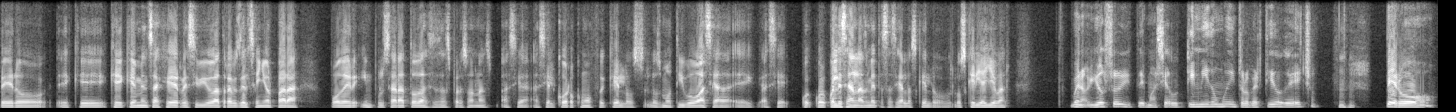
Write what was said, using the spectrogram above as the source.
pero eh, ¿qué, qué, qué mensaje recibió a través del Señor para poder impulsar a todas esas personas hacia, hacia el coro? ¿Cómo fue que los, los motivó hacia, eh, hacia cuáles eran las metas hacia las que lo, los quería llevar? Bueno, yo soy demasiado tímido, muy introvertido, de hecho, pero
